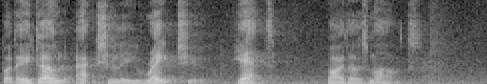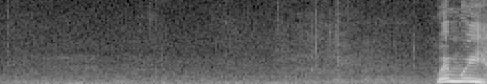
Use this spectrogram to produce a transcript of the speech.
but they don't actually rate you yet by those marks. When we,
